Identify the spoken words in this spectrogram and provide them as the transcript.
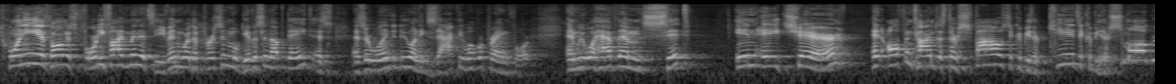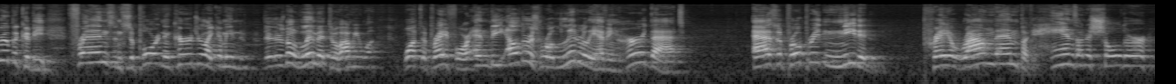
20, as long as 45 minutes, even, where the person will give us an update, as, as they're willing to do, on exactly what we're praying for. And we will have them sit in a chair. And oftentimes, it's their spouse, it could be their kids, it could be their small group, it could be friends and support and encourager. Like, I mean, there's no limit to how we want to pray for. And the elders were literally, having heard that, as appropriate and needed, pray around them, put hands on a shoulder,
